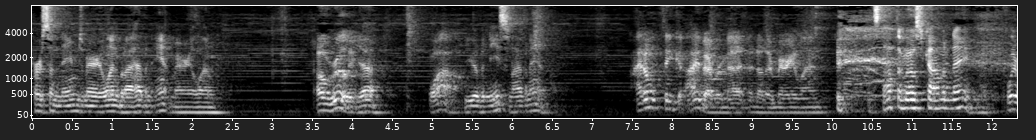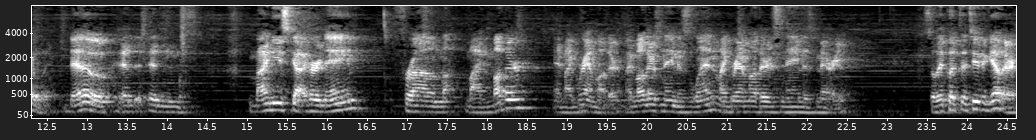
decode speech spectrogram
person named Mary Lynn, but I have an aunt Mary Lynn. Oh really? Yeah, Wow. you have a niece and I have an aunt. I don't think I've ever met another Mary Lynn. It's not the most common name, clearly. No, and, and my niece got her name from my mother and my grandmother. My mother's name is Lynn, my grandmother's name is Mary. So they put the two together.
